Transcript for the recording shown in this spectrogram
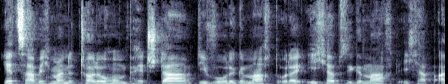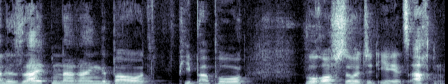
Jetzt habe ich meine tolle Homepage da, die wurde gemacht oder ich habe sie gemacht. Ich habe alle Seiten da reingebaut. Pipapo. Worauf solltet ihr jetzt achten?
